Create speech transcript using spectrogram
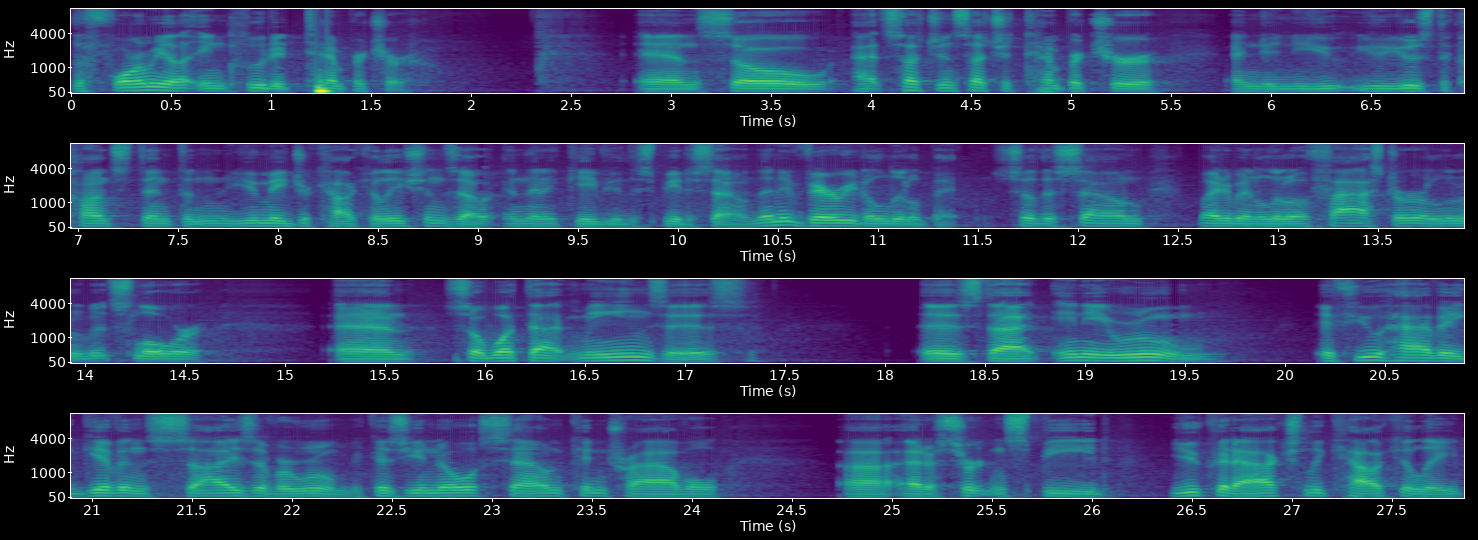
the formula included temperature. And so at such and such a temperature, and you, you use the constant and you made your calculations out and then it gave you the speed of sound. Then it varied a little bit. So the sound might have been a little faster a little bit slower. And so what that means is, is that in a room, if you have a given size of a room, because you know sound can travel uh, at a certain speed, you could actually calculate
